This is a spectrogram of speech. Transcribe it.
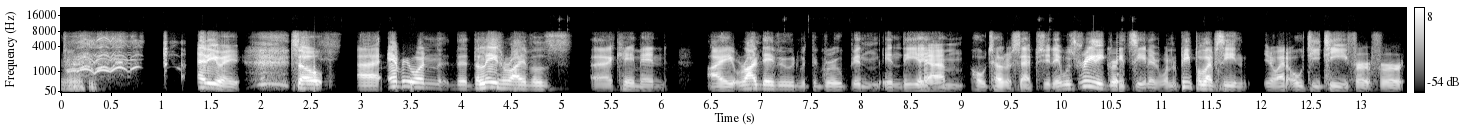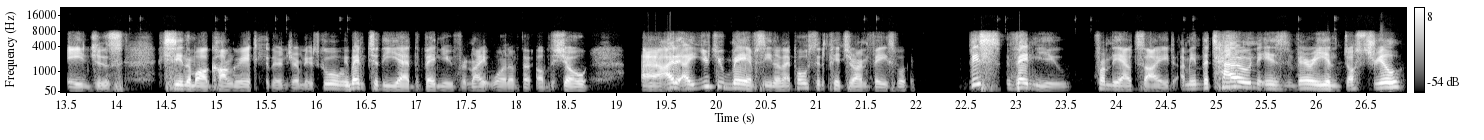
anyway, so uh, everyone, the, the late arrivals uh, came in. I rendezvoused with the group in in the um, hotel reception. It was really great seeing everyone. The people I've seen, you know, at OTT for for ages, seeing them all congregate together in Germany. It was cool. We went to the uh, the venue for night one of the of the show. Uh, I, I YouTube may have seen it. I posted a picture on Facebook. This venue from the outside. I mean, the town is very industrial.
